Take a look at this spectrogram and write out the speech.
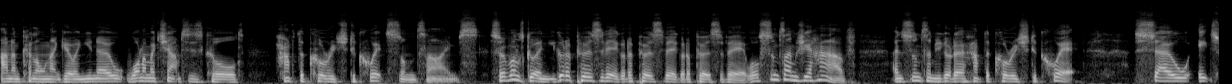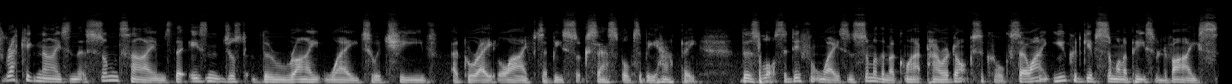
And I'm kind of like going, you know, one of my chapters is called Have the Courage to Quit sometimes. So everyone's going, you've got to persevere, got to persevere, got to persevere. Well, sometimes you have, and sometimes you've got to have the courage to quit. So it's recognizing that sometimes there isn't just the right way to achieve a great life, to be successful, to be happy. There's lots of different ways, and some of them are quite paradoxical. So I, you could give someone a piece of advice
